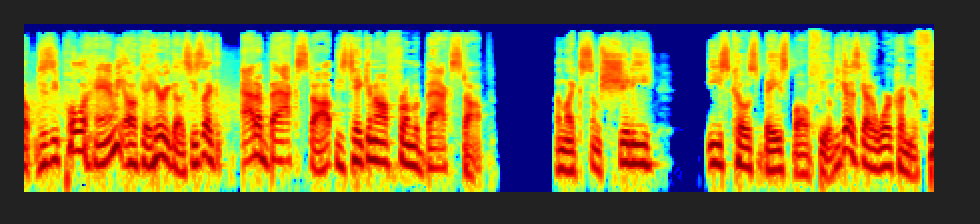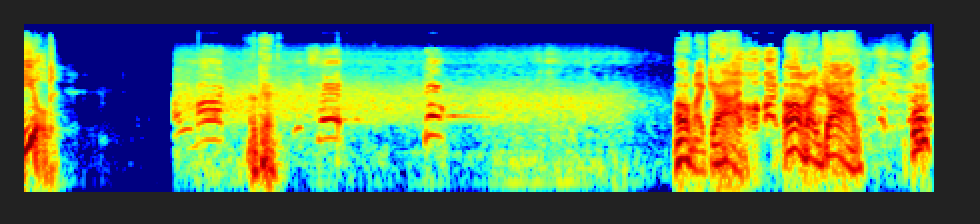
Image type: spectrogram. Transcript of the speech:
Oh, does he pull a hammy? Okay, here he goes. He's like at a backstop. He's taking off from a backstop on like some shitty East Coast baseball field. You guys got to work on your field. On your mark. Okay. Get set. Go. Oh my god. Oh my god. Well,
